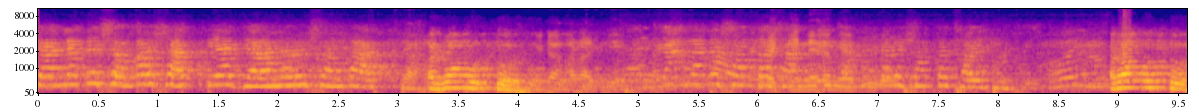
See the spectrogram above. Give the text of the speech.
জান্নাতের সংখ্যা সাতটি আর জাহান্নামের সংখ্যা আটটি। রং উত্তর। জান্নাতের সংখ্যা সাতটি সংখ্যা ছয়টি। রং উত্তর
